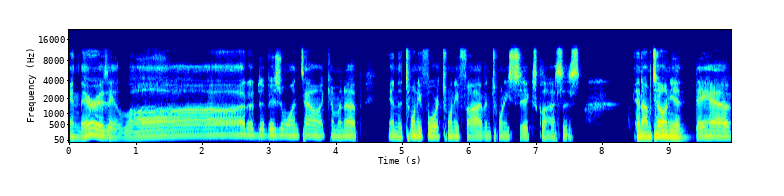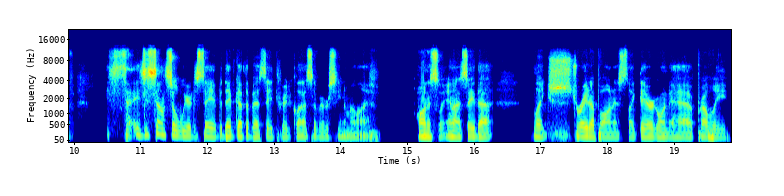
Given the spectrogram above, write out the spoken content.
And there is a lot of division one talent coming up in the 24, 25, and 26 classes. And I'm telling you, they have it just sounds so weird to say it, but they've got the best eighth grade class I've ever seen in my life. Honestly. And I say that like straight up honest. Like they are going to have probably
